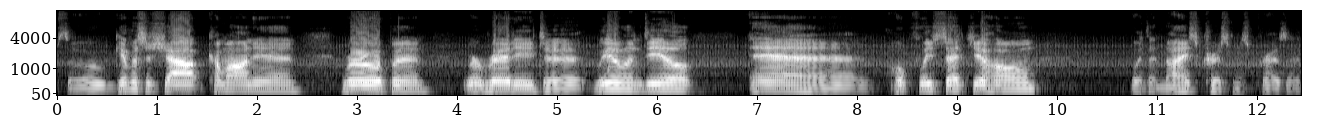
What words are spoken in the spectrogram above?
So give us a shout, come on in. We're open. We're ready to wheel and deal and hopefully set you home with a nice Christmas present.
